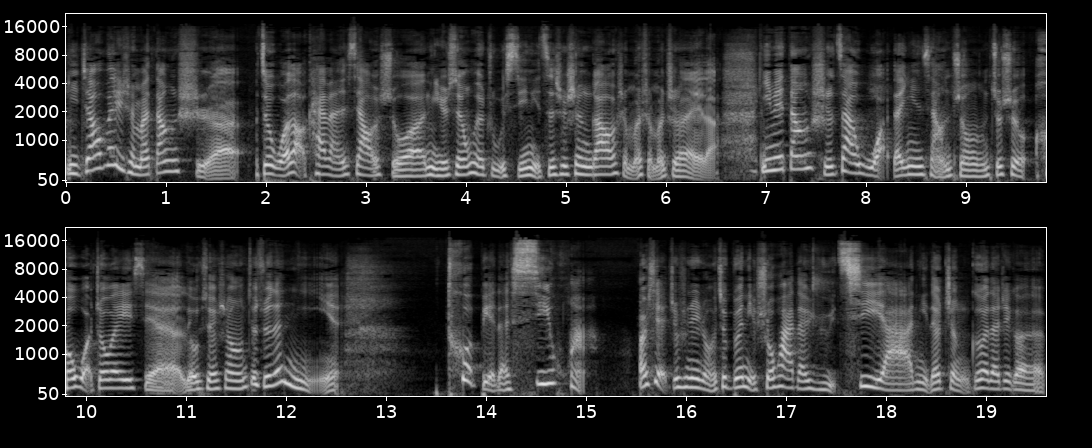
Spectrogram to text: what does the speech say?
你知道为什么当时就我老开玩笑说你是学生会主席，你自视甚高什么什么之类的？因为当时在我的印象中，就是和我周围一些留学生就觉得你特别的西化。而且就是那种，就比如你说话的语气呀，你的整个的这个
